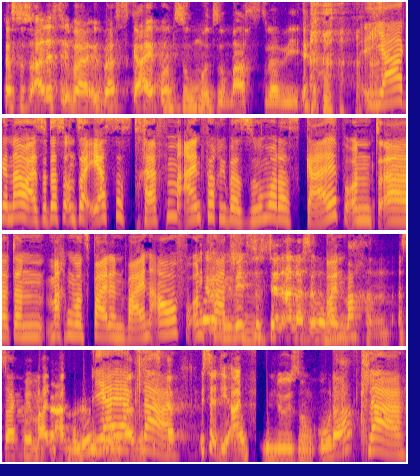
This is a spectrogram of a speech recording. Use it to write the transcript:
Dass du es alles über, über Skype und Zoom und so machst, oder wie? ja, genau. Also das ist unser erstes Treffen, einfach über Zoom oder Skype und äh, dann machen wir uns beide einen Wein auf und ja, Wie willst du es denn anders im Moment und, machen? Sag mir mal eine andere Lösung. Ja, ja, also klar. Ist ja, ist ja die einzige Lösung, oder? Klar.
